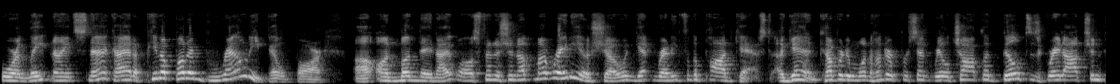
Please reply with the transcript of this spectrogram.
for a late night snack. I had a peanut butter brownie built bar uh, on Monday night while I was finishing up my radio show and getting ready for the podcast. Again, covered in 100% real chocolate. Built is a great option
